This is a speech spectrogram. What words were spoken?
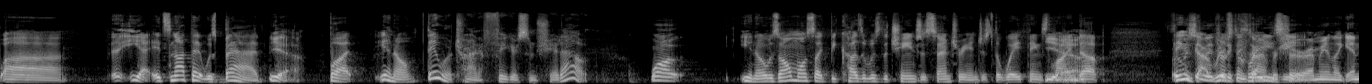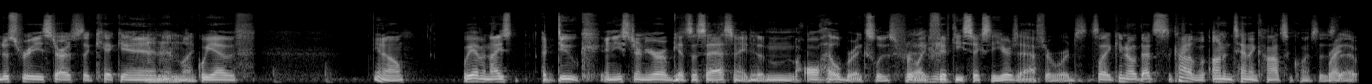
uh, yeah, it's not that it was bad, yeah. but you know they were trying to figure some shit out. Well, you know, it was almost like because it was the change of century and just the way things Yeah. lined up, things got really interesting time crazy. for sure. I mean, like industry starts to kick in, Mm-hmm. and like we have, you know, we have a nice a duke in Eastern Europe gets assassinated, and all hell breaks loose for Mm-hmm. like 50, 60 years afterwards. It's like you know that's the kind of unintended consequences Right. that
